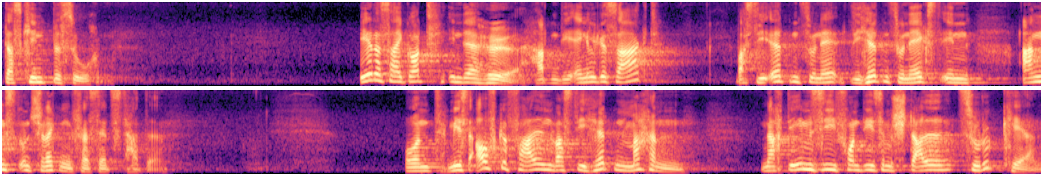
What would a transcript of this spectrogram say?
das Kind besuchen. Ehre sei Gott in der Höhe, hatten die Engel gesagt was die Hirten, zunächst in Angst und Schrecken versetzt hatte. Und mir ist aufgefallen, was die Hirten machen, nachdem sie von diesem Stall zurückkehren.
